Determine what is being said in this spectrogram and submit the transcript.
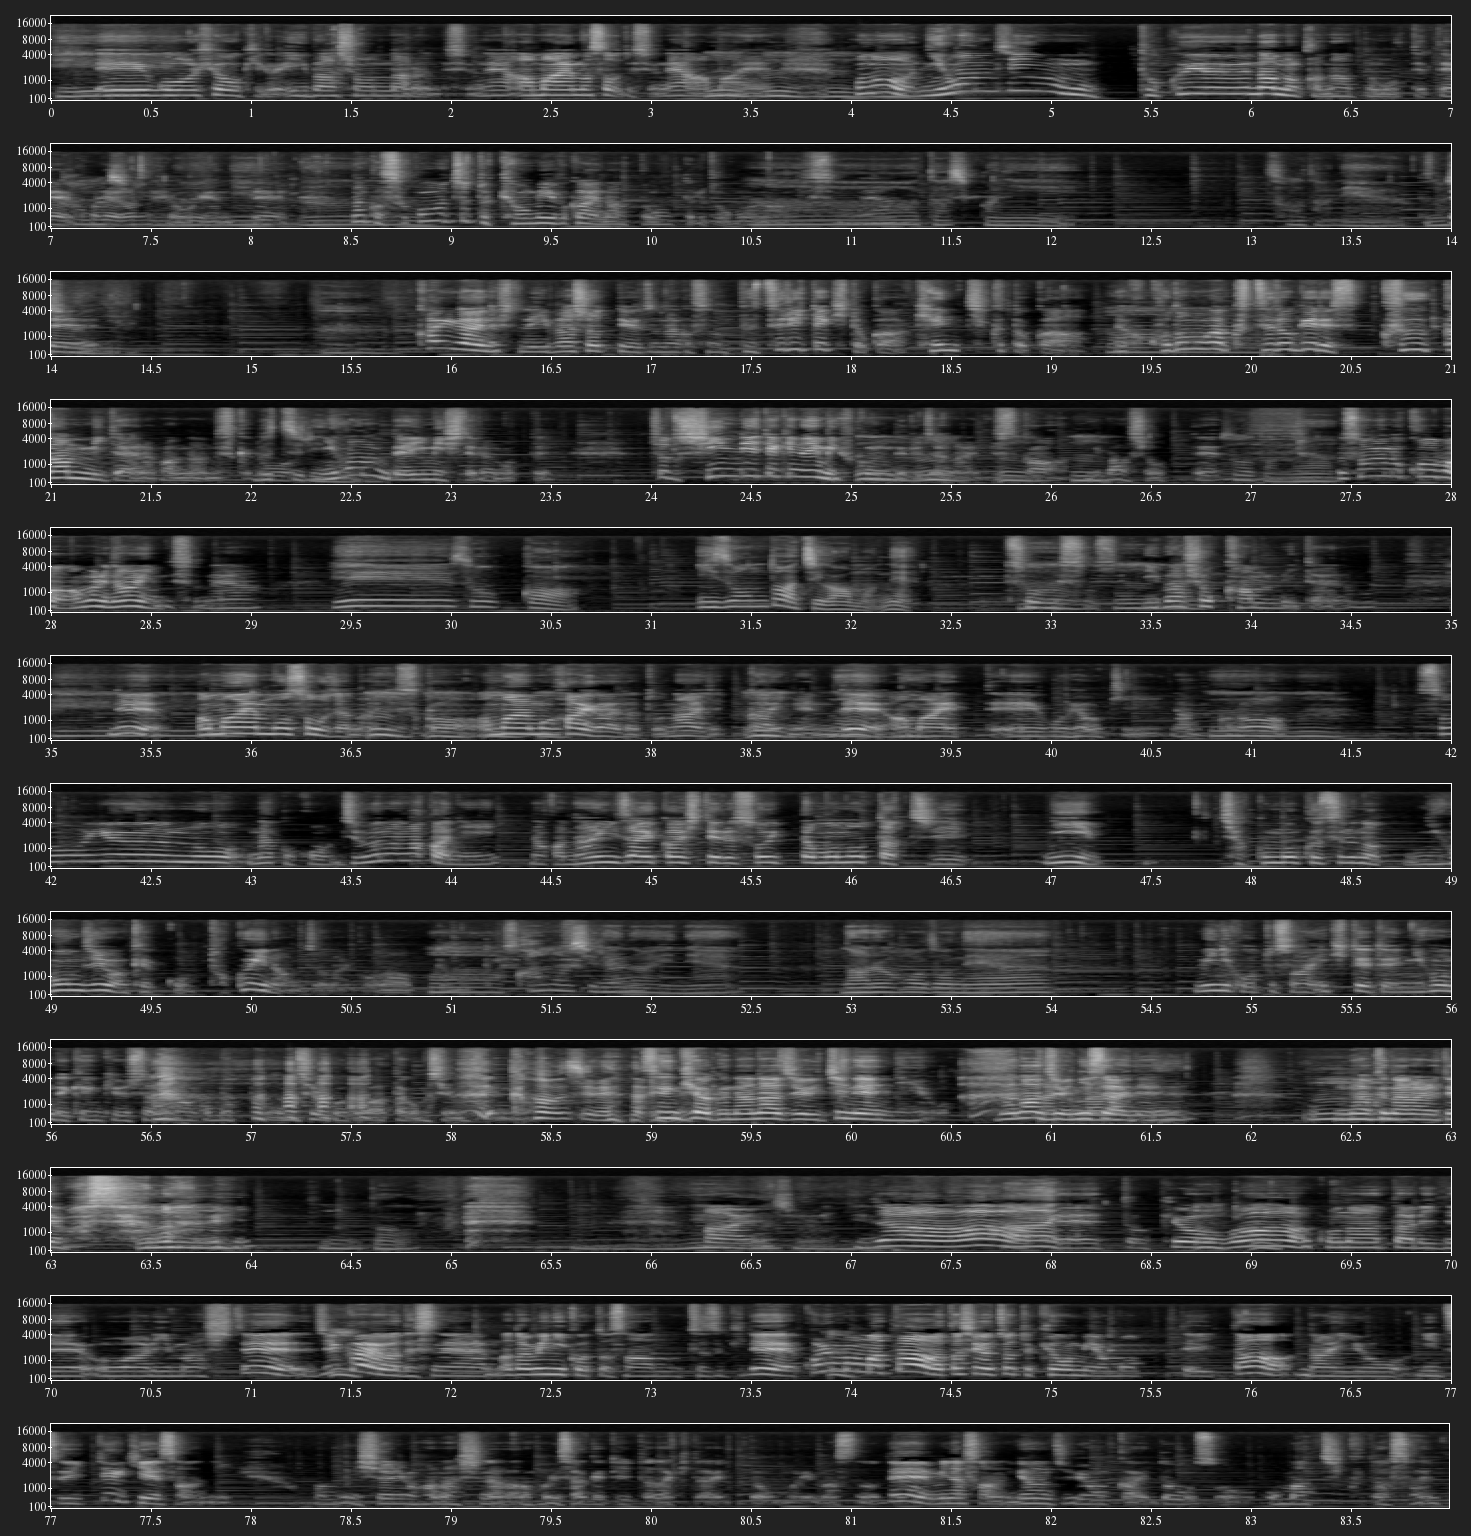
英語表記が居場所になるんですよね。甘えもそうですよね甘え。うんうんうんうん。この日本人特有なのかなと思ってて、かこれらの表現って、なんかそこもちょっと興味深いなと思ってるところなんですよね。確かに。そうだね。面白いね、海外の人で居場所っていうとなんかその物理的とか建築とかなんか子供がくつろげる空間みたいな感じなんですけど日本で意味してるのってちょっと心理的な意味含んでるじゃないですか、うんうんうんうん。居場所って。そうだね。そういうの言葉があまりないんですよね。へえそっか。依存とは違うもんね。そうです、うんうん。居場所感みたいな。へでえ甘えもそうじゃないですか、うんうんうんうん。甘えも海外だとない概念うんで、ないね甘えって英語表記になるから、うんうんそういうのなんかこう自分の中になんか内在化してるそういったものたちに着目するのって日本人は結構得意なんじゃないかなって思ったありすーかもしれないね。なるほどねウィニコットさん生きてて日本で研究したらなんかもっと面白いことがあったかもしれませんね。かもしれない。1971年に72歳で亡くならられてます、うん。はい。じゃあ、はい。えっ、と、今日はこの辺りで終わりまして、次回はですね、またウィニコットさんの続きで、これもまた私がちょっと興味を持っていた内容について、キエさんにあの一緒にお話ししながら掘り下げていただきたいと思いますので、皆さん44回どうぞお待ちください。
